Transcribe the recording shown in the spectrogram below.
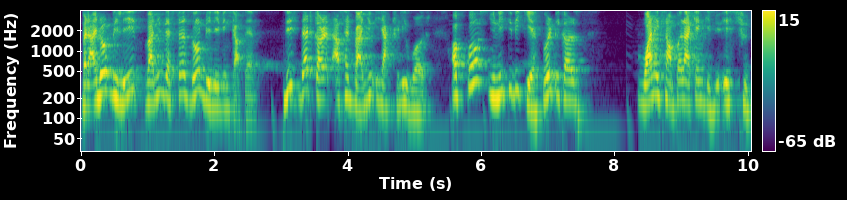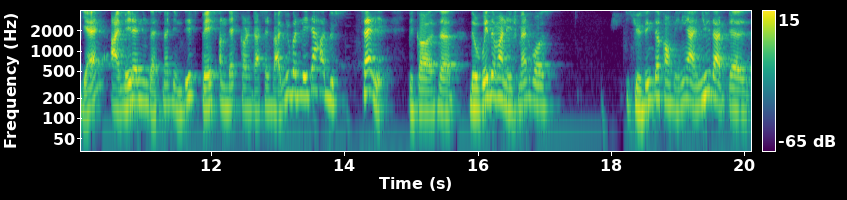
But I don't believe, when investors don't believe in CAPM, this net current asset value, it actually works. Of course, you need to be careful because one example I can give you is Qudian. I made an investment in this based on net current asset value, but later had to sell it because uh, the way the management was using the company, I knew that uh,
